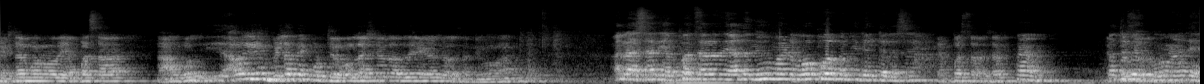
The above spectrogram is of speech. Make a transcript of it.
ಕಸ್ಟಮರ್ ನೋಡಿದ್ರೆ ಎಪ್ಪತ್ತು ಸಾವಿರ ನಾನು ಹೋಗಿ ಅವ್ರಿಗೆ ಏನು ಬಿಲ್ಡಪ್ ಕೊಡ್ತೀರ? ಒಂದು ಲಕ್ಷ ಅದೇ ಹೇಳ್ತಾರಲ್ಲ ಸರ್ ನೀವು. ಅಲ್ಲ ಸರ್ ಎಪ್ಪತ್ತು ಸಾವಿರ ಯಾವ್ದು ನೀವು ಮಾಡಿ ಓಪೋ ಬಂದಿದೆ ಅಂತಲ್ಲ ಸರ್. ಎಪ್ಪತ್ತು ಸಾವಿರ ಸರ್? ಹಾಂ ಅದು ಬೇಕು ಅದೇ.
